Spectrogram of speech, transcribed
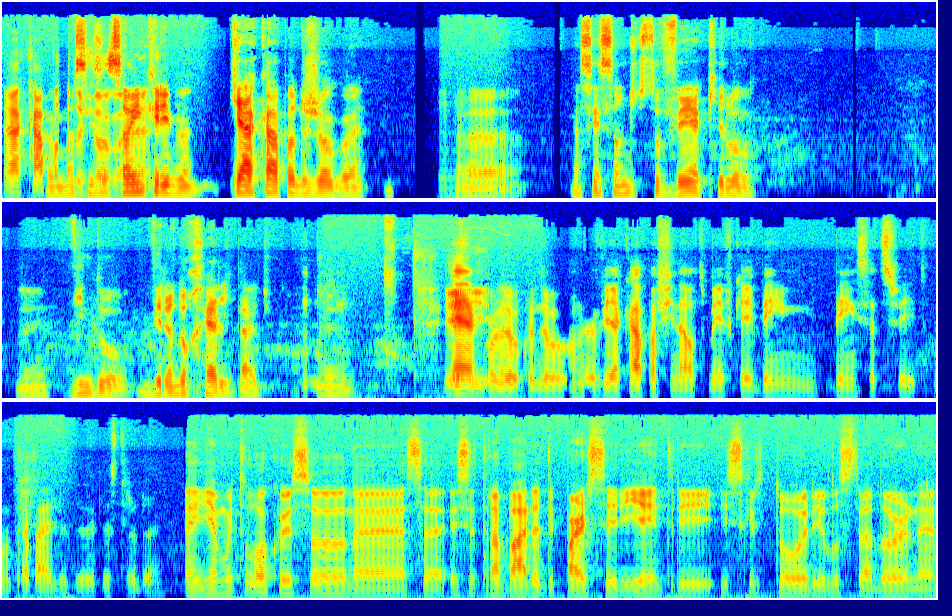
É a capa foi uma do sensação jogo, né? incrível, que é a capa do jogo, é. Uhum. Ah, a sensação de tu ver aquilo né, vindo, virando realidade. Uhum. E- É, e- quando, eu, quando eu vi a capa final também fiquei bem, bem satisfeito com o trabalho do ilustrador. É, e é muito louco isso, né? essa- esse trabalho de parceria entre escritor e ilustrador, né?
